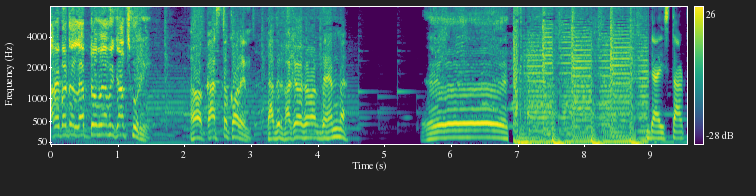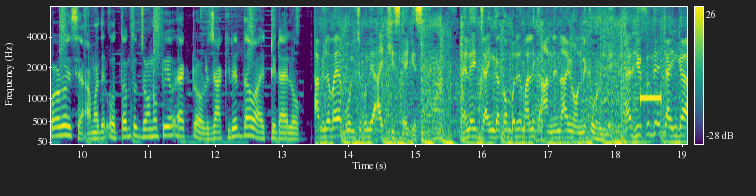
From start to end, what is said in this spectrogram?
আরে বেটা ল্যাপটপে আমি কাজ করি। হ্যাঁ কাজ তো করেন। তাদের ফাঁকে ফাঁকে আমার দেখেন না। গাইজ তারপর রয়েছে আমাদের অত্যন্ত জনপ্রিয় অ্যাক্টর জাকিরের দেওয়া একটি ডায়লগ কাবিলা ভাইয়া বলছে বলি আই খিস খাই গেছে। হ্যাঁ এই চাইঙ্গা কোম্পানির মালিক আনেন না আমি অনেকে হইলে। হ্যাঁ হিসু দিয়ে জাইঙ্গা।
